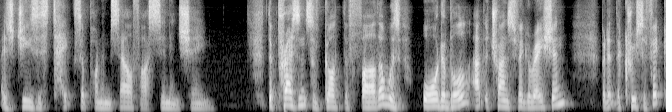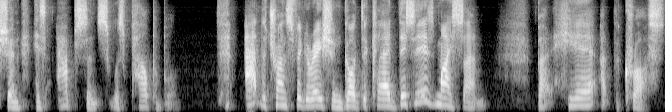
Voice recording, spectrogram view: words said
as Jesus takes upon himself our sin and shame. The presence of God the Father was audible at the transfiguration, but at the crucifixion, his absence was palpable. At the transfiguration, God declared, This is my son. But here at the cross,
